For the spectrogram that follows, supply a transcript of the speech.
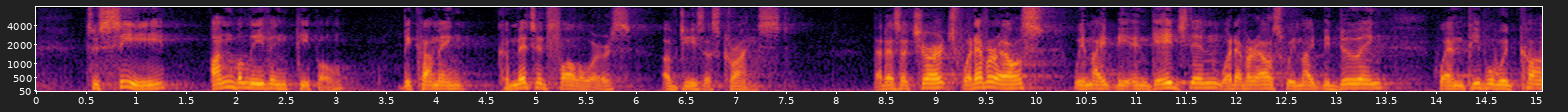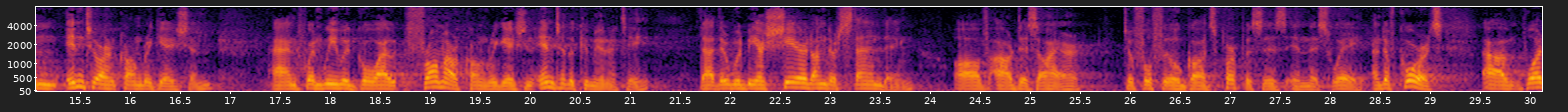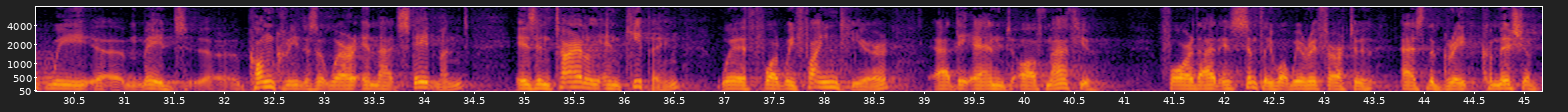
to see unbelieving people becoming committed followers of Jesus Christ. That as a church, whatever else we might be engaged in, whatever else we might be doing, when people would come into our congregation and when we would go out from our congregation into the community, that there would be a shared understanding of our desire to fulfill God's purposes in this way. And of course, uh, what we uh, made uh, concrete, as it were, in that statement is entirely in keeping with what we find here at the end of Matthew. For that is simply what we refer to as the Great Commission.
